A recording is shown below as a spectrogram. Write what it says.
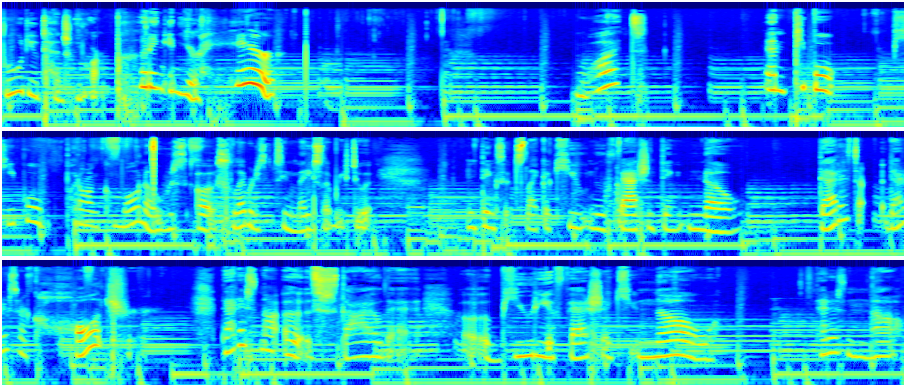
food utensil you are putting in your hair. What? And people people put on kimonos. Uh, celebrities, I've seen many celebrities do it, and thinks it's like a cute new fashion thing. No, that is our, that is our culture. That is not a style that a beauty of fashion cute. No. That is not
